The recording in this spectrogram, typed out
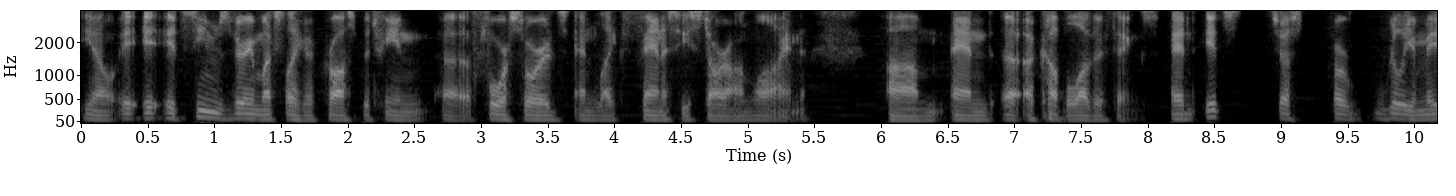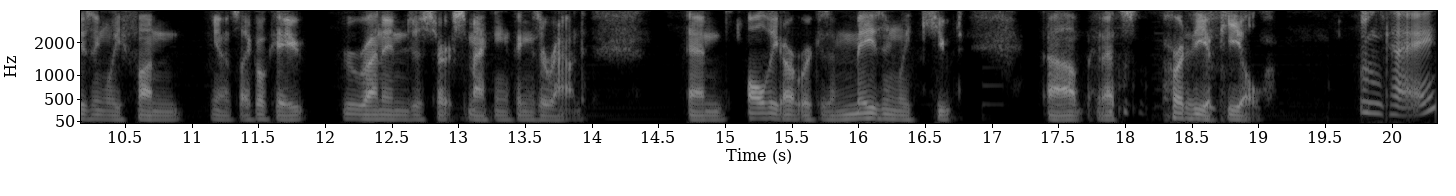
you know it, it it seems very much like a cross between uh, Four Swords and like Phantasy Star Online, um, and a, a couple other things. And it's just a really amazingly fun. You know, it's like okay, run in, and just start smacking things around, and all the artwork is amazingly cute, um, and that's part of the appeal. Okay.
